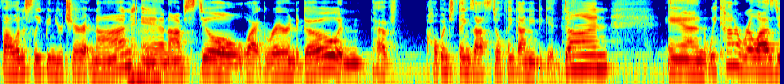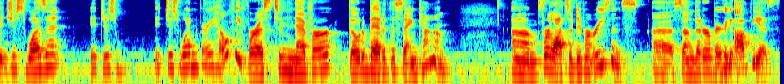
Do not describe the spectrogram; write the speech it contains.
falling asleep in your chair at 9 Mm-hmm. and I'm still like raring to go and have a whole bunch of things I still think I need to get done. And we kind of realized it just wasn't. It just it just wasn't very healthy for us to never go to bed at the same time um, for lots of different reasons, uh, some that are very obvious.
